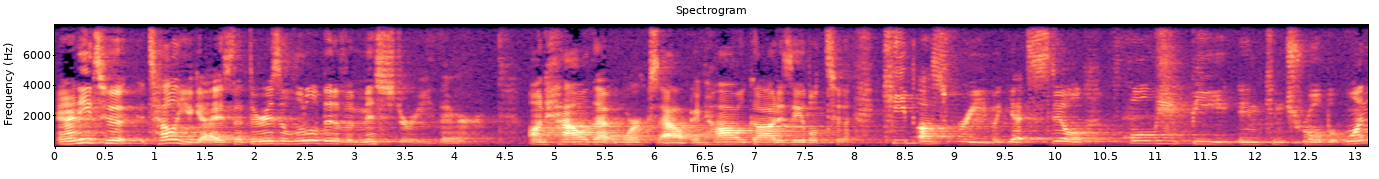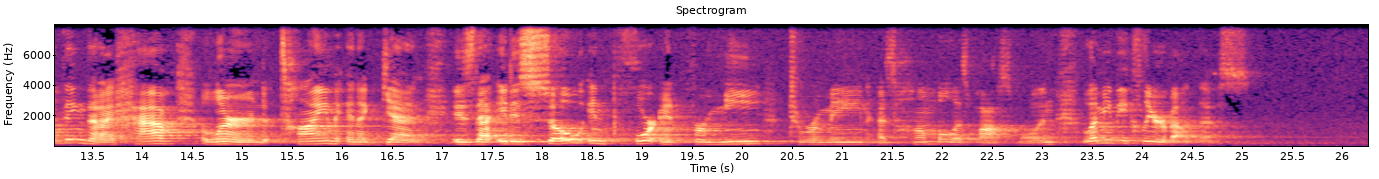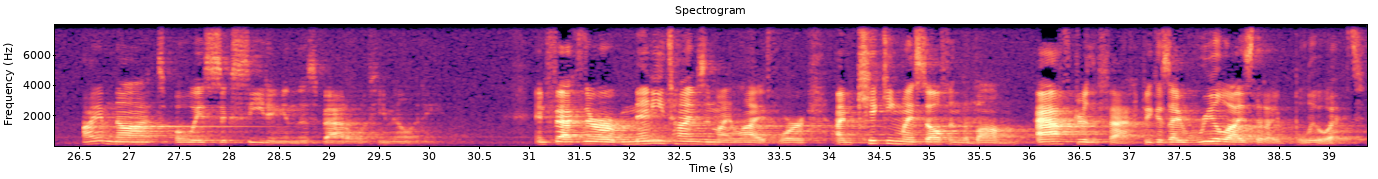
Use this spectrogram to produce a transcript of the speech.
And I need to tell you guys that there is a little bit of a mystery there on how that works out and how God is able to keep us free, but yet still fully be in control. But one thing that I have learned time and again is that it is so important for me to remain as humble as possible. And let me be clear about this. I am not always succeeding in this battle of humility. In fact, there are many times in my life where I'm kicking myself in the bum after the fact because I realize that I blew it.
